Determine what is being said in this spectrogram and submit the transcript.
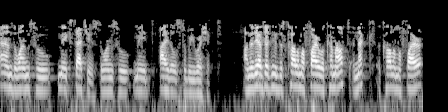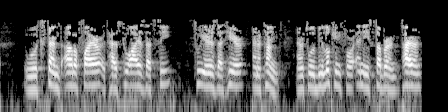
and the ones who make statues, the ones who made idols to be worshipped. On the day of judgment, this column of fire will come out, a neck, a column of fire. It will extend out of fire. It has two eyes that see, two ears that hear, and a tongue. And it will be looking for any stubborn tyrant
